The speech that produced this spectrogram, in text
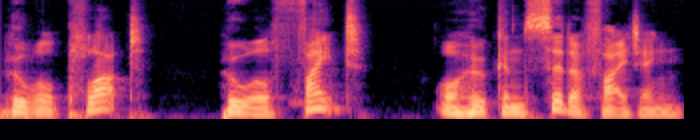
who will plot, who will fight, or who consider fighting.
